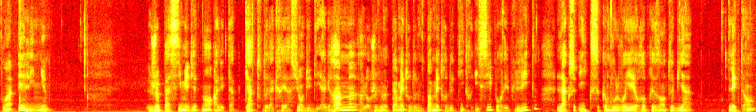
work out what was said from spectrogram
point et ligne. Je passe immédiatement à l'étape 4 de la création du diagramme. Alors je vais me permettre de ne pas mettre de titre ici pour aller plus vite. L'axe X, comme vous le voyez, représente bien les temps,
